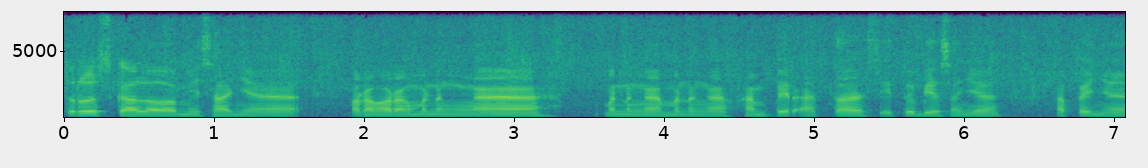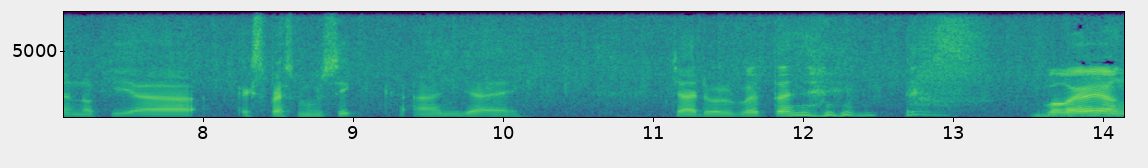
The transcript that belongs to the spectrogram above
terus kalau misalnya orang-orang menengah menengah menengah hampir atas itu biasanya HP-nya Nokia Express Music. Anjay. Jadul banget pokoknya yang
